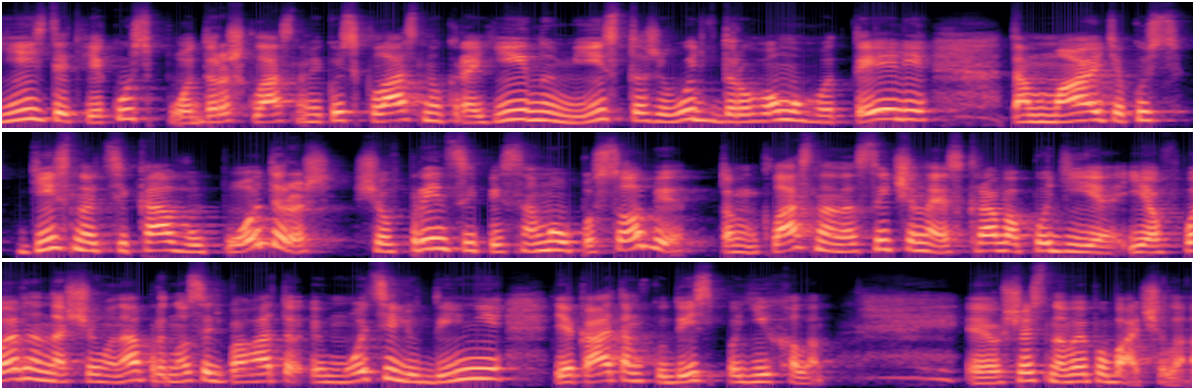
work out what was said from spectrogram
їздять в якусь подорож класну, в якусь класну країну, місто, живуть в дорогому готелі, там мають якусь дійсно цікаву подорож, що в принципі само по собі там класна, насичена, яскрава подія. І я впевнена, що вона приносить багато емоцій людині, яка там кудись поїхала. Е, Щось нове побачила.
